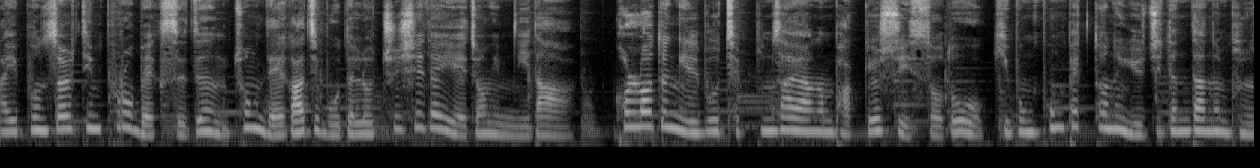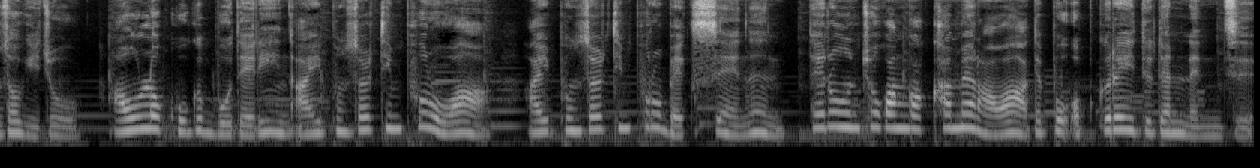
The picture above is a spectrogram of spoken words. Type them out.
아이폰 13 프로 맥스 등 총 4가지 모델로 출시될 예정입니다. 컬러 등 일부 제품 사양은 바뀔 수 있어도 기본 폼 팩터는 유지된다는 분석이죠. 아울러 고급 모델인 아이폰 13 프로와 아이폰 13 프로 맥스에는 새로운 초광각 카메라와 대폭 업그레이드된 렌즈,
